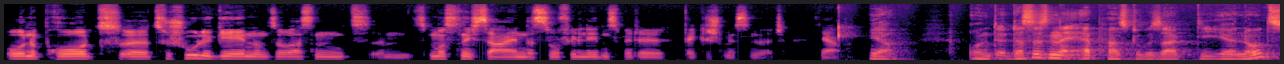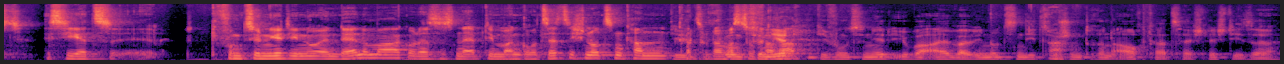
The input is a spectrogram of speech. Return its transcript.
ohne Brot äh, zur Schule gehen und sowas. Und ähm, es muss nicht sein, dass so viel Lebensmittel weggeschmissen wird. Ja. Ja. Und äh, das ist eine App, hast du gesagt, die ihr nutzt. Ist sie jetzt, äh, funktioniert die nur in Dänemark oder ist es eine App, die man grundsätzlich nutzen kann? Die Kannst du da was zu funktioniert, verraten? die funktioniert überall, weil wir nutzen die zwischendrin auch tatsächlich, diese,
